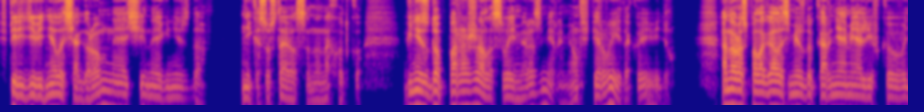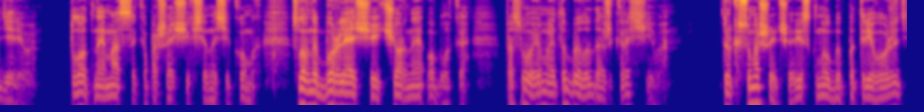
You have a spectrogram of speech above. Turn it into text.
Впереди виднелось огромное осиное гнездо. Никас уставился на находку. Гнездо поражало своими размерами. Он впервые такое видел. Оно располагалось между корнями оливкового дерева. Плотная масса копошащихся насекомых, словно бурлящее черное облако. По-своему, это было даже красиво. Только сумасшедший рискнул бы потревожить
